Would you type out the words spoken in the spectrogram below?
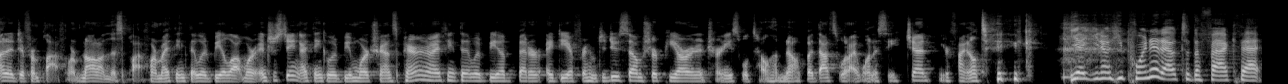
on a different platform, not on this platform. I think that would be a lot more interesting. I think it would be more transparent. And I think that would be a better idea for him to do so. I'm sure PR and attorneys will tell him no, but that's what I want to see. Jen, your final take. yeah, you know, he pointed out to the fact that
